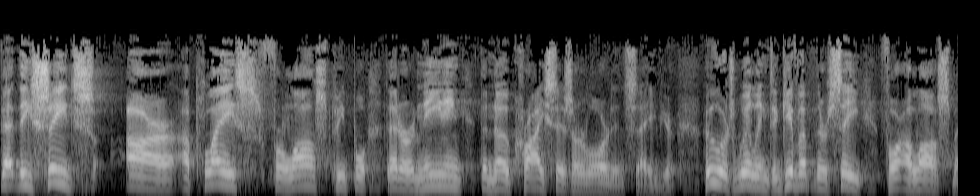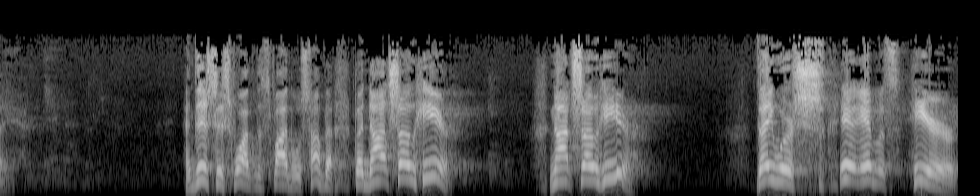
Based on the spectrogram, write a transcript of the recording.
that these seats are a place for lost people that are needing to know Christ as our Lord and Savior, who is willing to give up their seat for a lost man. And this is what this Bible is talking about. But not so here. Not so here. They were, it, it was here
